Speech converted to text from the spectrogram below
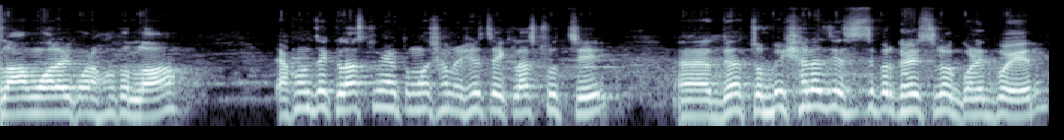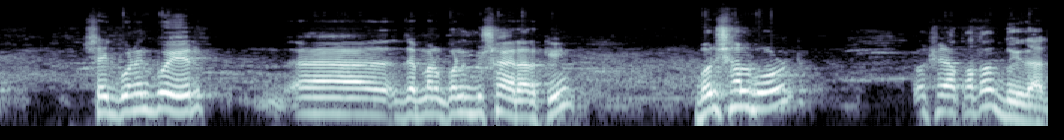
আসসালামু আলাইকুম রহমতুল্লাহ। এখন যে ক্লাসটি নিয়ে তোমাদের সামনে এসেছে, এই ক্লাসটি হচ্ছে দু হাজার চব্বিশ সালে যে এসএসসি পরীক্ষা হয়েছিল গণিত বইয়ের, সেই গণিত বইয়ের যে মানে গণিত বিষয়ের আর কি, বরিশাল বোর্ড, সেটা কত? দুই দাগ।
